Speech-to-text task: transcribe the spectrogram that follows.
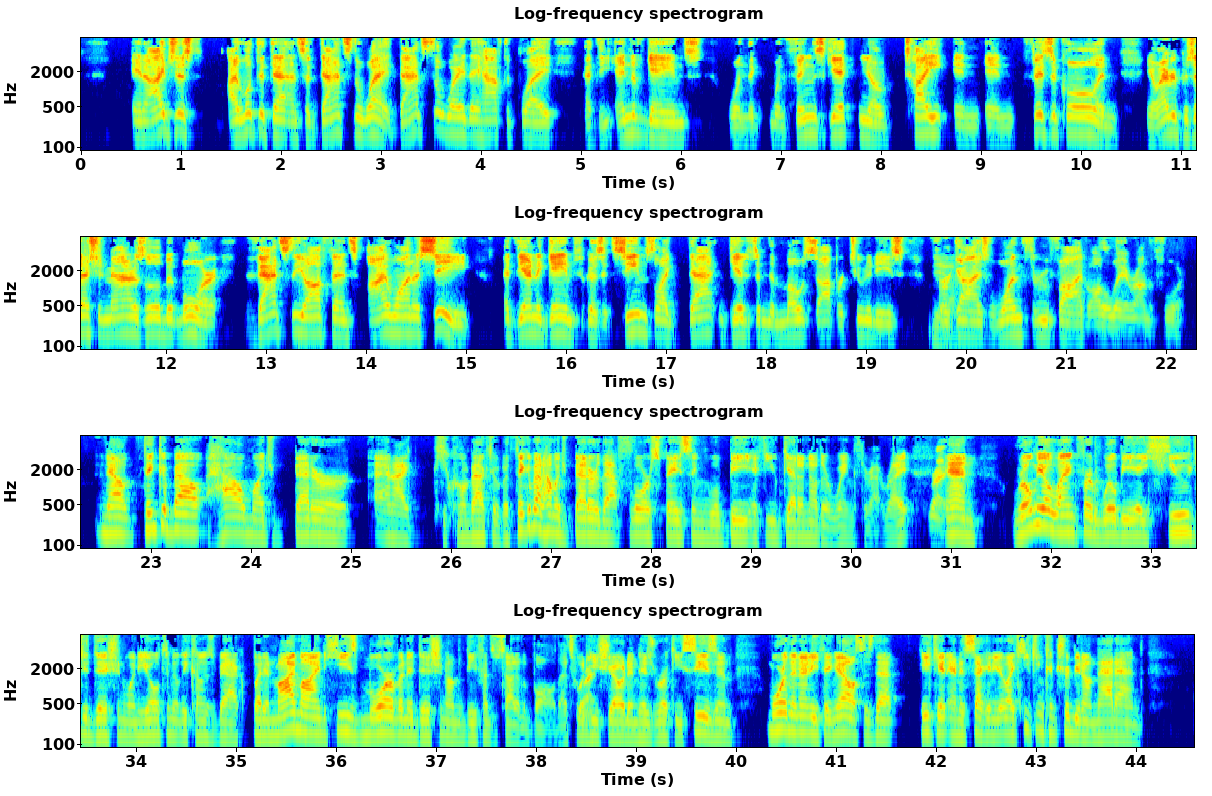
And I just, I looked at that and said, that's the way. That's the way they have to play at the end of games when the when things get you know tight and and physical and you know every possession matters a little bit more. That's the offense I want to see at the end of games because it seems like that gives them the most opportunities for yeah. guys one through five all the way around the floor. Now, think about how much better, and I keep going back to it, but think about how much better that floor spacing will be if you get another wing threat, right? Right. And Romeo Langford will be a huge addition when he ultimately comes back. But in my mind, he's more of an addition on the defensive side of the ball. That's what right. he showed in his rookie season more than anything else is that he can, in his second year, like he can contribute on that end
